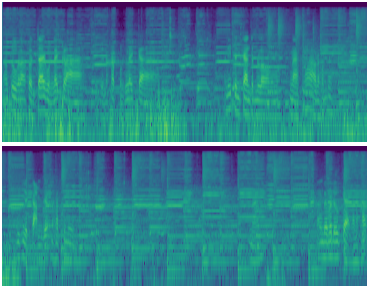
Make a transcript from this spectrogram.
น้องทูกำลังสนใจหุ่นไล่กาอยู่นะครับหุ่นไล่กา อันนี้เป็นการจำลองนาข้าวนะครับเนี่ยมีกิจกรรมเยอะนะครับที่นี่นะตั้งเดินมาดูแกะกันนะครับ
